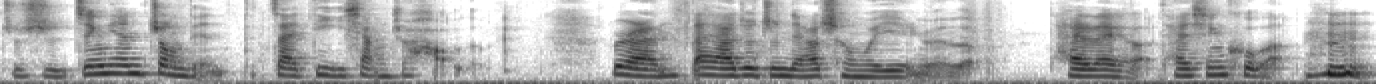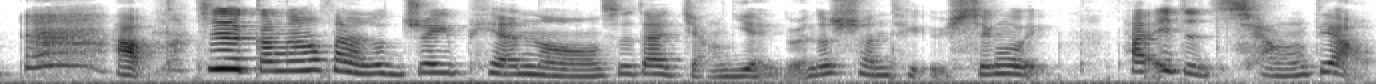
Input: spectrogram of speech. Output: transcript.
就是今天重点在第一项就好了，不然大家就真的要成为演员了，太累了，太辛苦了。好，其实刚刚虽然说这一篇呢是在讲演员的身体与心理，他一直强调，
